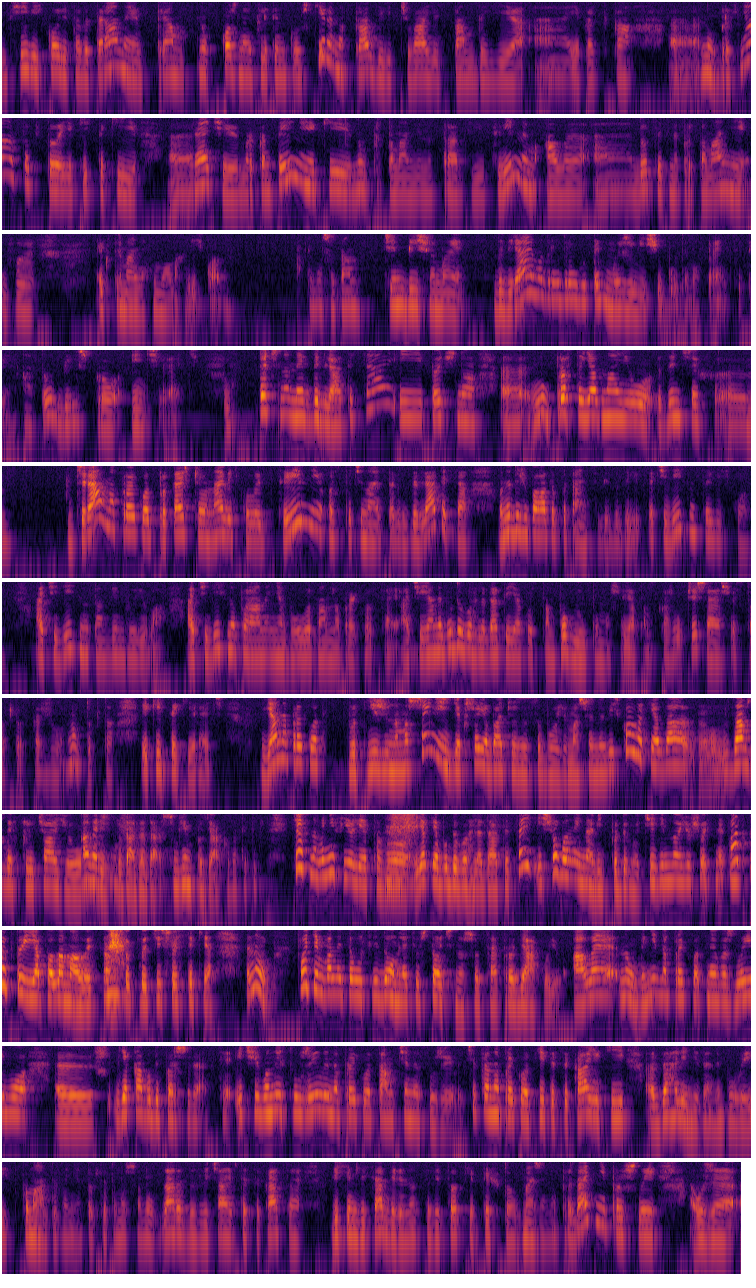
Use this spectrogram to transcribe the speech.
всі військові та ветерани, прям ну, кожною клітинкою шкіри насправді відчувають там, де є е, якась така е, ну, брехня, тобто якісь такі е, речі меркантильні, які ну, притаманні насправді цивільним, але е, досить непритаманні в екстремальних умовах військовим. Тому що там чим більше ми довіряємо друг другу, тим ми живіші будемо, в принципі. А тут більш про інші речі. Точно не вдивлятися, і точно, е, ну просто я знаю з інших е, джерел, наприклад, про те, що навіть коли цивільні ось починають так вдивлятися, вони дуже багато питань собі задають. А чи дійсно це військовий? А чи дійсно там він воював? А чи дійсно поранення було там, наприклад, цей? А чи я не буду виглядати якось там по-глупому, що я там скажу, чи ще щось, тобто скажу. Ну, тобто, якісь такі речі. Я, наприклад, от їжджу на машині, якщо я бачу за собою машину військових, я за, ну, завжди включаю аварійку, да, да, да, щоб їм подякувати. Чесно, мені фіолетово, як я буду виглядати цей, і що вони навіть подумають, чи зі мною щось не так, тобто і я поламалась там, тобто, чи щось таке. Ну, Потім вони то усвідомлять уж точно, що це про дякую. Але ну, мені, наприклад, не важливо, е, яка буде перша реакція. І чи вони служили, наприклад, там, чи не служили. Чи це, наприклад, ті ТЦК, які е, взагалі ніде не були із командування. Тобто, тому що ну, зараз зазвичай в ТЦК це 80-90% тих, хто обмежено придатні, пройшли вже е,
